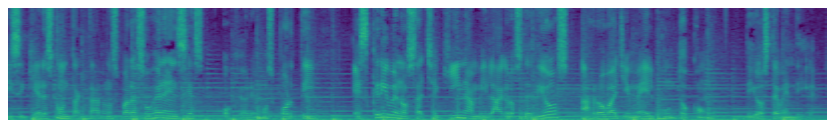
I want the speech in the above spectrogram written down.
Y si quieres contactarnos para sugerencias o que oremos por ti, escríbenos a chequinamilagrosdedios arroba gmail.com. Dios te bendiga.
